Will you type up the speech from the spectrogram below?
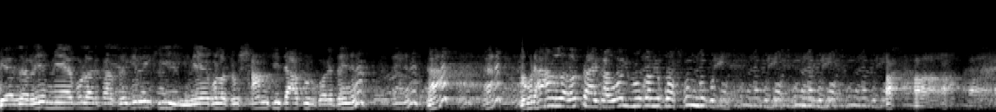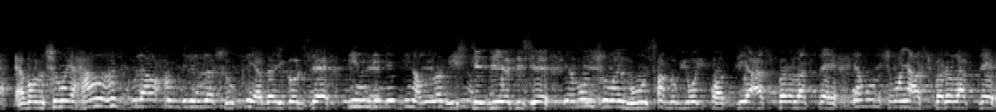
বেজারে মেয়ে বলার কাছে গেলে কি? মেয়ে বলা খুব শান্তিতে আদর করে তাই না? হ্যাঁ? হ্যাঁ? আমরা আল্লাহ তাই ওই মুখ আমি পছন্দ করি। আহা, এমন সময় হাঁসগুলা আলহামদুলিল্লাহ শুক্রিয়া আদায় করছে। তিন দিনের দিন আল্লাহ বৃষ্টি দিয়ে দিছে। এমন সময় মৌসা নবী ওই পথ দিয়ে আসপারে লাগছে। এমন সময় আসপারে লাগছে।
